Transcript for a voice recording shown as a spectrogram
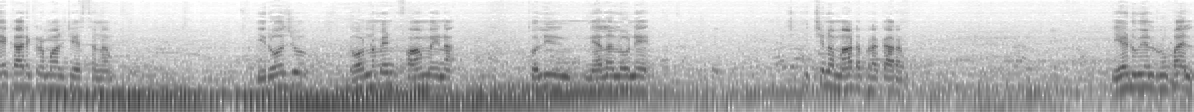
ఏ కార్యక్రమాలు చేస్తున్నాం? ఈరోజు గవర్నమెంట్ ఫామ్ అయిన తొలి నెలలోనే ఇచ్చిన మాట ప్రకారం ఏడు వేల రూపాయలు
